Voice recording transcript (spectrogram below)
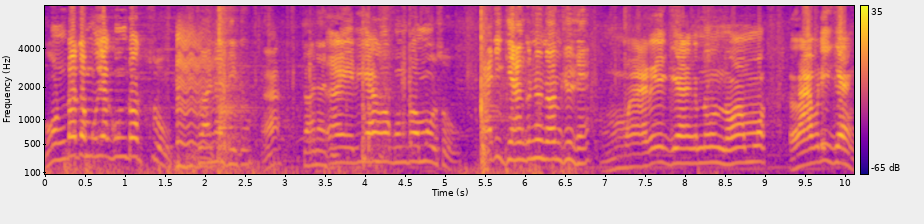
ગુંડો તો હું એ ગુંડો જ છું. તો નથી તું. હા? તો નથી. એરિયાનો ગુંડો હું છું. તારી ગેંગનું નામ શું છે? મારી ગેંગનું નામ લાવડી ગેંગ.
